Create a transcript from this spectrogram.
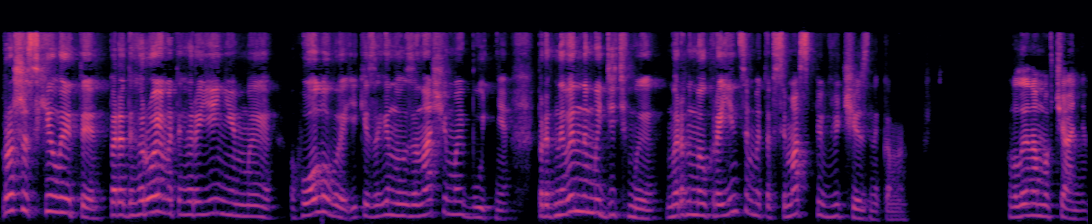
Прошу схилити перед героями та героїнями голови, які загинули за наше майбутнє, перед невинними дітьми, мирними українцями та всіма співвітчизниками. Хвилина мовчання.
